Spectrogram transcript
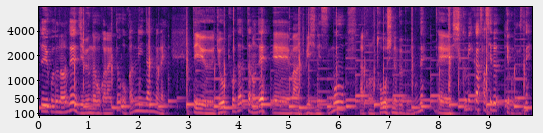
ということなので自分が動かないとお金にならないっていう状況だったので、えー、まあビジネスもこの投資の部分もね、えー、仕組み化させるっていうことですね。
